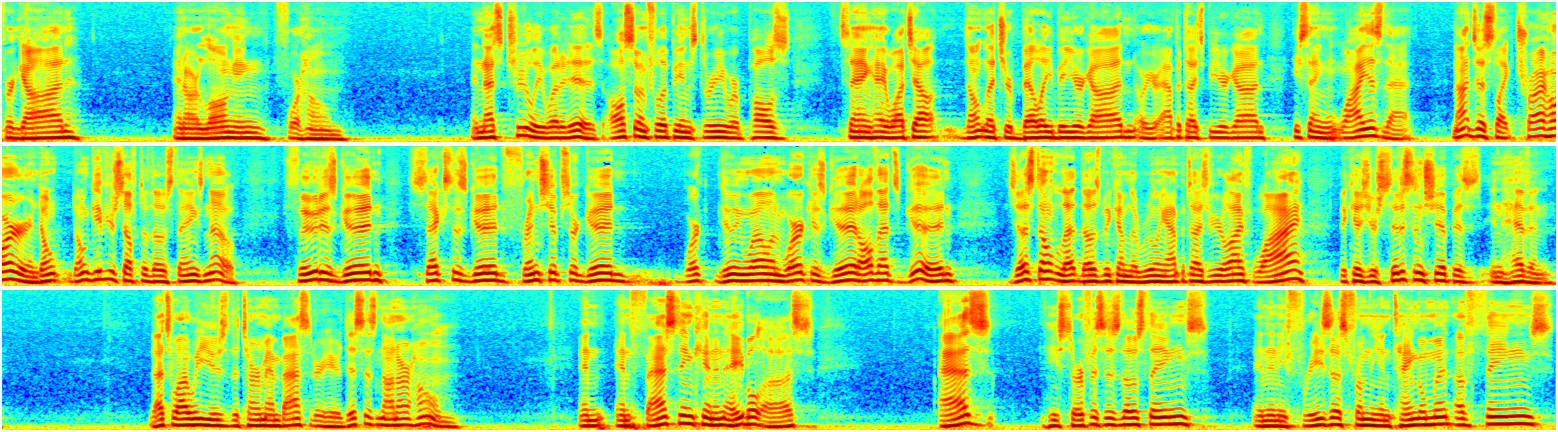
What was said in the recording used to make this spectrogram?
for God and our longing for home. And that's truly what it is. Also in Philippians 3, where Paul's saying, hey, watch out, don't let your belly be your God or your appetites be your God. He's saying, why is that? Not just like try harder and don't, don't give yourself to those things. No. Food is good, sex is good, friendships are good, work doing well in work is good, all that's good. Just don't let those become the ruling appetites of your life. Why? Because your citizenship is in heaven. That's why we use the term ambassador here. This is not our home. And, and fasting can enable us, as he surfaces those things, and then he frees us from the entanglement of things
